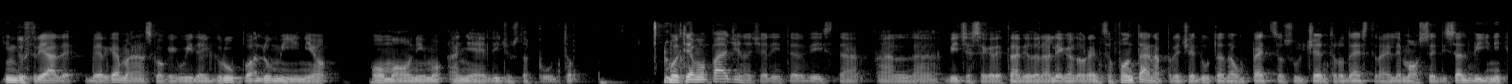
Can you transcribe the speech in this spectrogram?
industriale bergamasco che guida il gruppo alluminio omonimo Agnelli, giusto appunto. Voltiamo pagina, c'è l'intervista al vice segretario della Lega Lorenzo Fontana, preceduta da un pezzo sul centro-destra e le mosse di Salvini,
